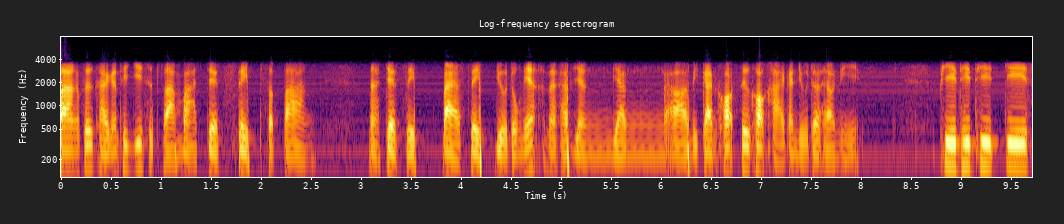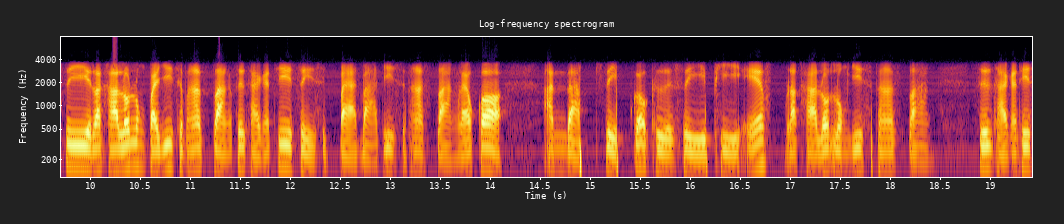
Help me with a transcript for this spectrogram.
ตางค์ซื้อขายกันที่ยี่สิบสามบาทเจ็ดสิบสตางค์นะเจ็ดสิบแปดสิบอยู่ตรงเนี้ยนะครับ ยังยังมีการเคาะซื้อเคาะขายกันอยู่แถวๆนี้ PTTGC ราคาลดลงไปยี่สิบห้าสตางค์ซื้อขายกันที่สี่สิบแปดบาทยี่สิบห้าสตางค์แล้วก็ อันดับสิบก็คือ CPF ราคาลดลง 25 สตางค์ ซื้อขายกันที่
